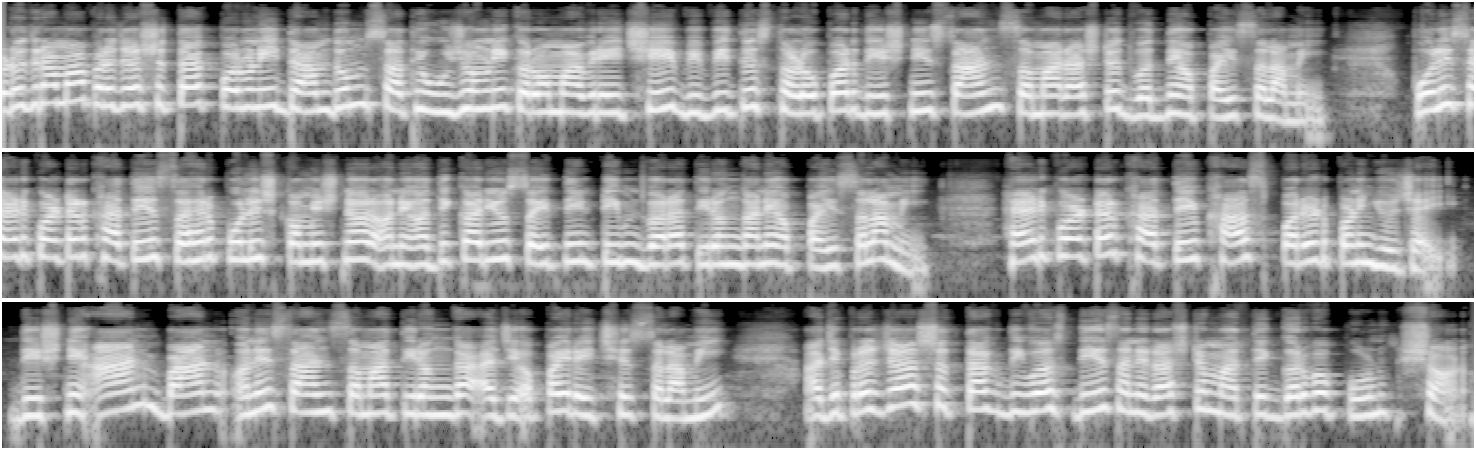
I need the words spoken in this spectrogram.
વડોદરામાં પ્રજાસત્તાક પર્વની ધામધૂમ સાથે ઉજવણી કરવામાં આવી રહી છે. વિવિધ સ્થળો પર દેશની શાન સમા રાષ્ટ્રધ્વજને અપાઈ સલામી. પોલીસ હેડક્વાર્ટર ખાતે શહેર પોલીસ કમિશનર અને અધિકારીઓ સહિતની ટીમ દ્વારા તિરંગાને અપાઈ સલામી. હેડક્વાર્ટર ખાતે ખાસ પરેડ પણ યોજાઈ. દેશની આન, બાન અને શાન સમા તિરંગા આજે અપાઈ રહી છે સલામી. આજે પ્રજાસત્તાક દિવસ, દેશ અને રાષ્ટ્ર માટે ગર્વપૂર્ણ ક્ષણ.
